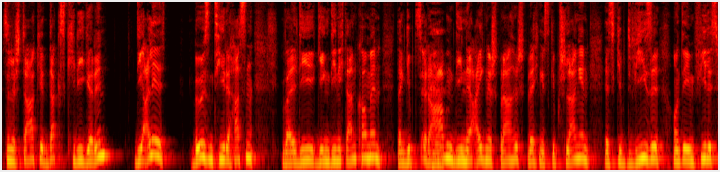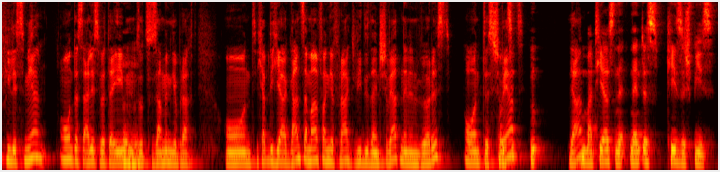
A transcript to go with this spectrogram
So eine starke Dachskriegerin, die alle bösen Tiere hassen, weil die gegen die nicht ankommen. Dann gibt es Raben, die eine eigene Sprache sprechen. Es gibt Schlangen, es gibt Wiesel und eben vieles, vieles mehr. Und das alles wird da eben mhm. so zusammengebracht. Und ich habe dich ja ganz am Anfang gefragt, wie du dein Schwert nennen würdest. Und das Schwert. Und ja? Matthias nennt es Käsespieß.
